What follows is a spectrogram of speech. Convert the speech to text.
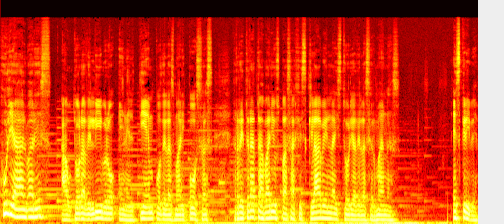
Julia Álvarez, autora del libro En el tiempo de las mariposas, retrata varios pasajes clave en la historia de las hermanas. Escribe.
